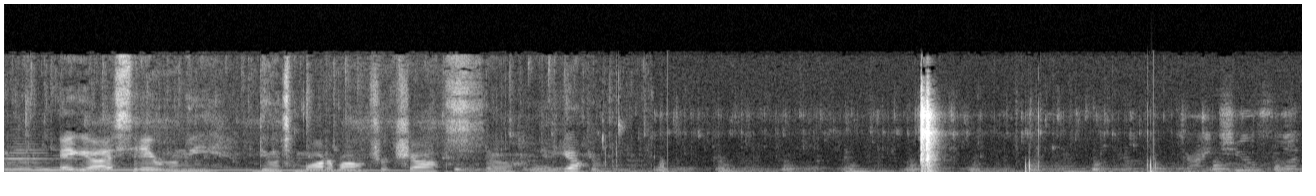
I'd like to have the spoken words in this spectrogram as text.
Hey guys, today we're gonna be doing some water bottle trick shots. So here we go. Giant shoe flip.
